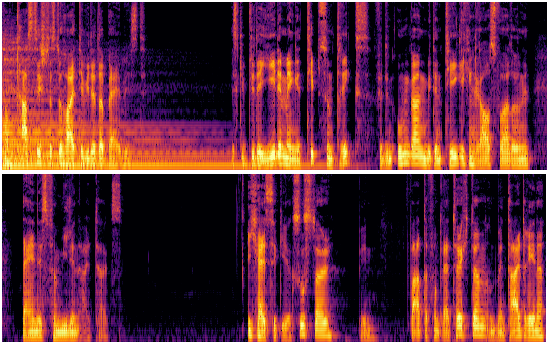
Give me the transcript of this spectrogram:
Fantastisch, dass du heute wieder dabei bist. Es gibt wieder jede Menge Tipps und Tricks für den Umgang mit den täglichen Herausforderungen deines Familienalltags. Ich heiße Georg Sustal, bin Vater von drei Töchtern und Mentaltrainer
